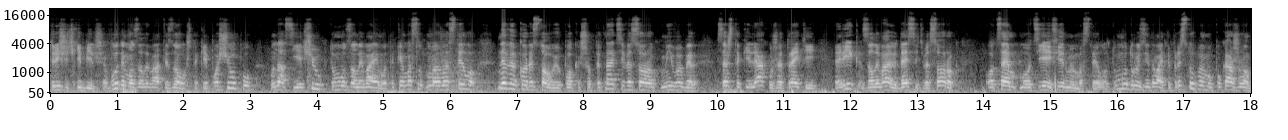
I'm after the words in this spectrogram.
трішечки більше. Будемо заливати знову ж таки по щупу. У нас є щуп, тому заливаємо таке мастило. Не використовую поки що 15 В40. Мій вибір все ж таки ляг, уже третій рік заливаю 10 В40 оце, оцієї фірми мастило. Тому, друзі, давайте приступимо, покажу вам,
